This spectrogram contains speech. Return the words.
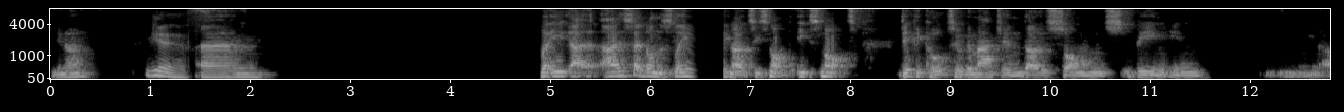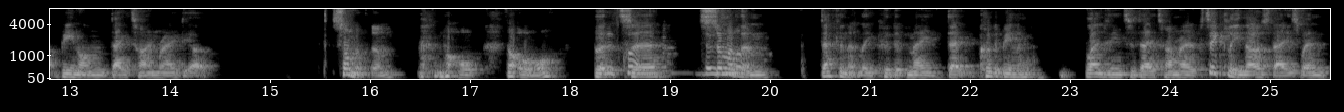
you know. yes, Um, but he, I, I said on the sleeve notes, it's not it's not difficult to imagine those songs being in you know, being on daytime radio. Some of them, not all, not all, But quite- uh, some of them definitely could have made day, could have been blended into daytime radio, particularly in those days when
